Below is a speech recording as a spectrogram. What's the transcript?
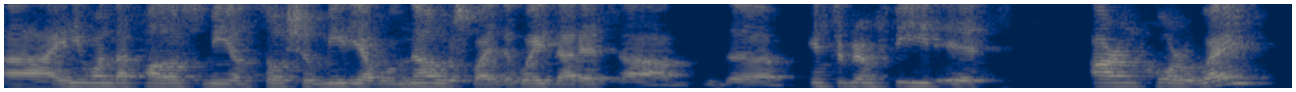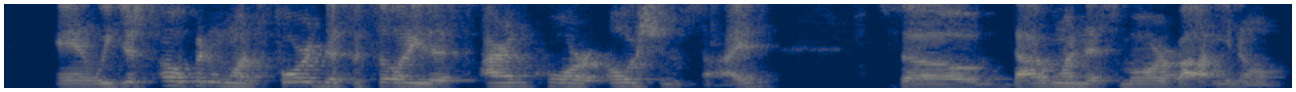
Uh, anyone that follows me on social media will know, which by the way, that is um, the Instagram feed is Iron Core Way. And we just opened one for the facility that's Iron Core Oceanside. So that one is more about, you know,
